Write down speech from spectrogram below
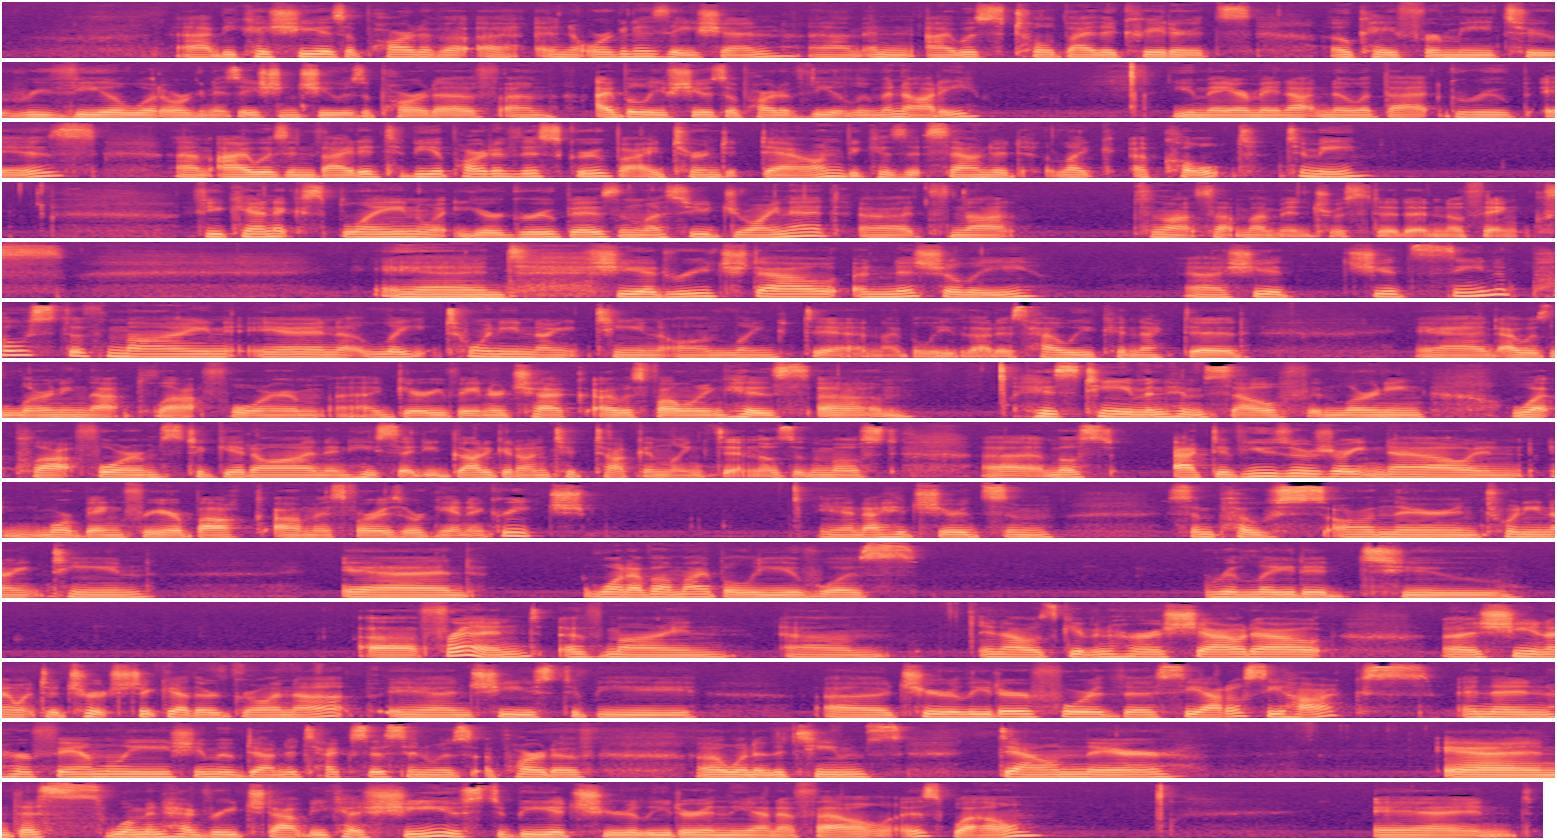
Uh, because she is a part of a, a an organization, um, and I was told by the creator it's okay for me to reveal what organization she was a part of. Um, I believe she was a part of the Illuminati. You may or may not know what that group is. Um, I was invited to be a part of this group. I turned it down because it sounded like a cult to me. If you can't explain what your group is unless you join it, uh, it's not it's not something I'm interested in. No thanks. And she had reached out initially. Uh, she had she had seen a post of mine in late 2019 on LinkedIn. I believe that is how we connected. And I was learning that platform. Uh, Gary Vaynerchuk, I was following his um, his team and himself and learning what platforms to get on. And he said you got to get on TikTok and LinkedIn. Those are the most uh, most active users right now, and, and more bang for your buck um, as far as organic reach. And I had shared some some posts on there in 2019, and one of them I believe was related to a friend of mine, um, and I was giving her a shout out. Uh, she and I went to church together growing up, and she used to be a cheerleader for the Seattle Seahawks. And then her family, she moved down to Texas and was a part of uh, one of the teams down there. And this woman had reached out because she used to be a cheerleader in the NFL as well. And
